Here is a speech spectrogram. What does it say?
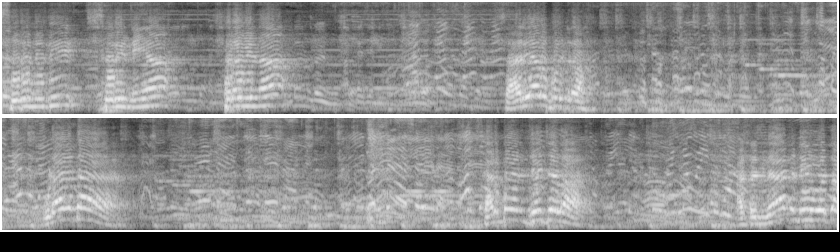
சிறுநிதி சிறுநியா பிரவீனா சரியாக போயிட்டுறா விடாதடா. கருப்பாயன் ஜெயிச்சாடா அட்ட வேக நீ பார்த்தா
